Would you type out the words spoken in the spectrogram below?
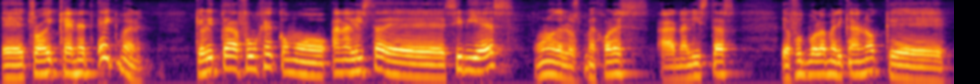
eh, Troy Kenneth Aikman, que ahorita funge como analista de CBS uno de los mejores analistas de fútbol americano que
